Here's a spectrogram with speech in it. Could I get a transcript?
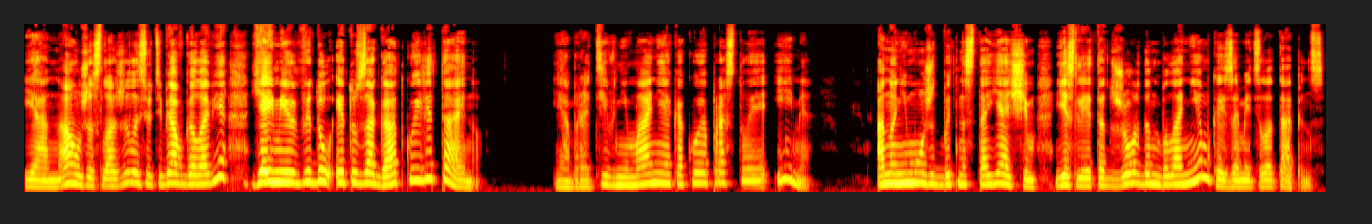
И она уже сложилась у тебя в голове, я имею в виду эту загадку или тайну. И обрати внимание, какое простое имя. Оно не может быть настоящим, если эта Джордан была немкой, заметила Таппинс.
